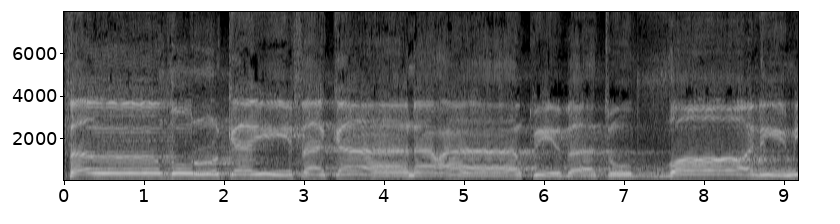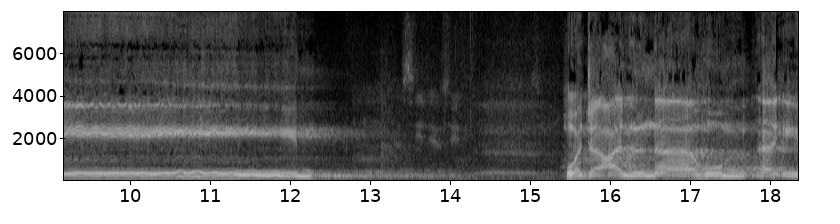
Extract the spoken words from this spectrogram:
فانظر كيف كان عاقبة الظالمين. وجعلناهم أئمة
